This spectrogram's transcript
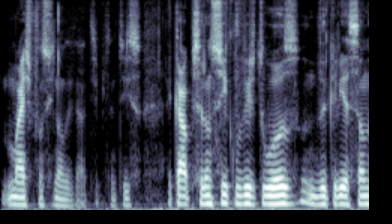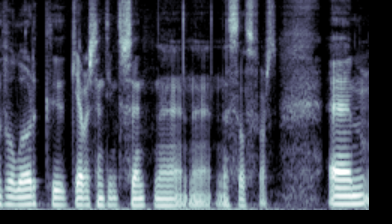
mais funcionalidades. E, portanto, isso acaba por ser um ciclo virtuoso de criação de valor que, que é bastante interessante na, na, na Salesforce. Um,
